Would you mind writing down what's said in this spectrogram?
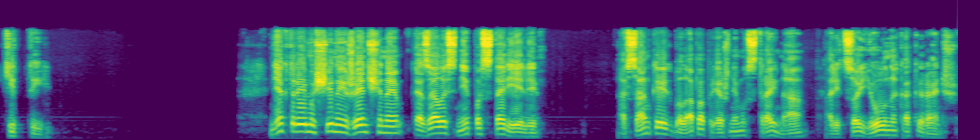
киты. Некоторые мужчины и женщины, казалось, не постарели. Осанка их была по-прежнему стройна, а лицо юно, как и раньше.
